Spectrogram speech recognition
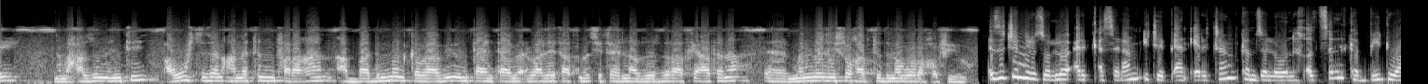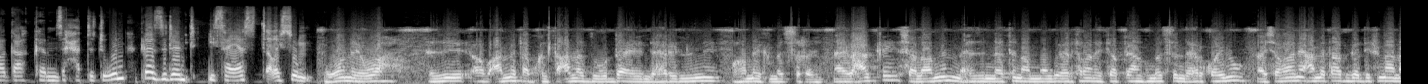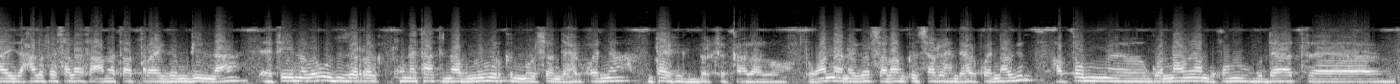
ንመሓዙን ምእንቲ ኣብ ውሽጢ ዘን ዓመትን ፈረቓን ኣባድመን ከባቢኡ እንታይ እንታይ ምዕባለታት መፅቶ ኢልና ዝርዝራት ከኣተና መመሊሱ ካብቲ ዝነበሮ ከፍ እዩ እዚ ጀሚሩ ዘሎ ዕርቀ ሰላም ኢትዮጵያን ኤርትራን ከም ዘለዎ ንክቅፅል ከቢድ ዋጋ ከም ዝሓትት እውን ፕረዚደንት ኢሳያስ ጠቂሱ ዎነ የዋህ እዚ ኣብ ዓመት ኣብ ክልተ ዓመት ዝውዳእ እንድሕር ኢሉኒ ብከመይ ክመፅእ ክእል ናይ ብሓቂ ሰላምን ምሕዝነትን ኣብ መንጎ ኤርትራን ኢትዮጵያን ክመፅእ እንድሕር ኮይኑ ናይ ሰማኒ ዓመታት ገዲፍና ናይ ዝሓለፈ ሰላሳ ዓመታት ጥራይ ገምጊልና ኮይና እቲ ንብኡ ዝዘረግ ኩነታት ናብ ንቡር ክንመልሶ እንድሕር ኮይና እንታይ ክግበር ክከኣል ኣለዎ እቲ ዋና ነገር ሰላም ክንሰርሕ እንድሕር ኮይና ግን ኣብቶም ጎናውያን ዝኾኑ ጉዳያት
